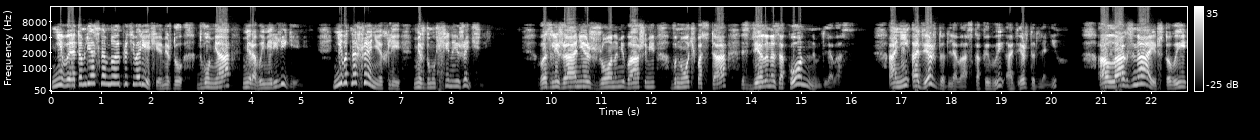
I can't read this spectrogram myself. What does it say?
Не в этом ли основное противоречие между двумя мировыми религиями? Не в отношениях ли между мужчиной и женщиной? Возлежание с женами вашими в ночь поста сделано законным для вас. Они одежда для вас, как и вы одежда для них. Аллах знает, что вы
